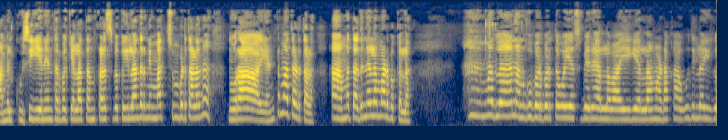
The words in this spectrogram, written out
ಆಮೇಲೆ ಖುಷಿಗೆ ಏನೇನು ತರಬೇಕೆಲ್ಲ ತಂದು ಕಳಿಸ್ಬೇಕು. ಇಲ್ಲಾಂದ್ರೆ ನಿಮ್ಮ ಮತ್ತೆ ಸುಮ್ಬಿಡ್ತಾಳನ ನೂರ ಎಂಟು ಮಾತಾಡ್ತಾಳ. ಹಾಂ ಮತ್ತೆ ಅದನ್ನೆಲ್ಲ ಮಾಡ್ಬೇಕಲ್ಲ. ಮೊದ್ಲ ನನಗೂ ಬರ್ಬರ್ತಾ ವಯಸ್ಸು ಬೇರೆ ಅಲ್ಲವಾ? ಈಗ ಎಲ್ಲ ಮಾಡೋಕ್ಕಾಗೋದಿಲ್ಲ ಈಗ.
